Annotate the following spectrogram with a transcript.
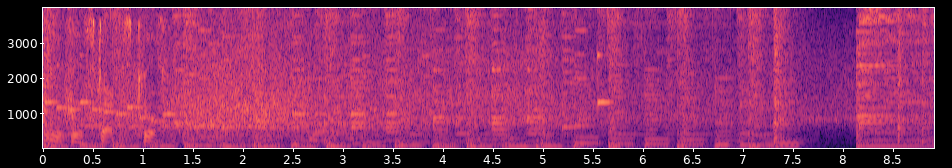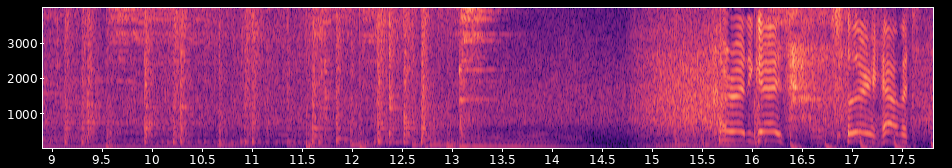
think his little scarf is cool. Alrighty guys, so there you have it.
